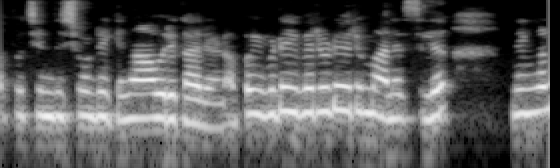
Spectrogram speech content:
അപ്പോൾ ചിന്തിച്ചുകൊണ്ടിരിക്കുന്ന ആ ഒരു കാര്യമാണ്. അപ്പോൾ ഇവിടെ ഇവരുടെ ഒരു മനസ്സിൽ നിങ്ങൾ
